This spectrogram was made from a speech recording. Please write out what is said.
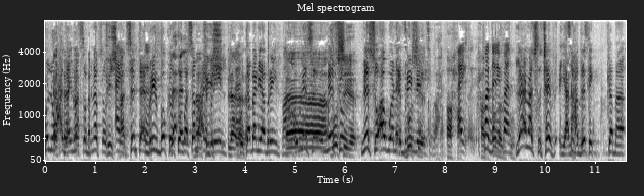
كل واحد هينصب بنفسه فيش حد. 6 إبريل بكرة تبقى لا، 7 ما فيش. إبريل لا، لا، لا. و8 إبريل. ونسوا نسوا نسوا أول إبريل. ليه؟ أيوه. اتفضل يا فندم لا أنا شايف يعني حضرتك كما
